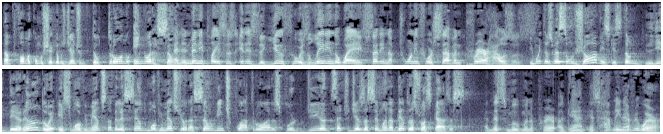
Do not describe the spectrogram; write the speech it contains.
da forma como chegamos diante do teu trono em oração. And in many places, it is the youth who is leading the way, setting up 24 7 prayer houses. E muitas vezes são jovens que estão liderando esse movimento, estabelecendo movimentos de oração 24 horas por dia, sete dias da semana dentro das suas casas. And this movement of prayer, again, it's happening everywhere.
